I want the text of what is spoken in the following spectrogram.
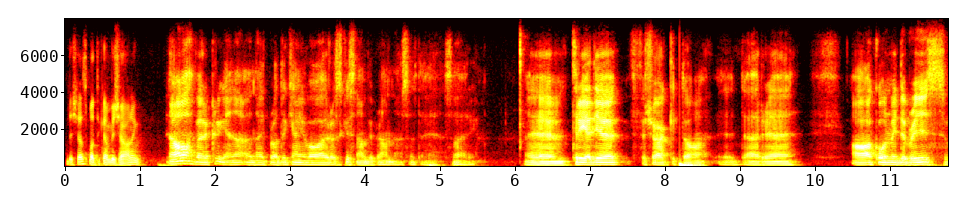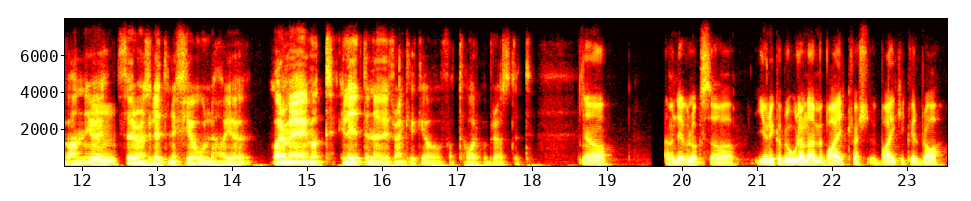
det känns som att det kan bli körning. Ja, verkligen. Night Brother kan ju vara ruskigt snabb ibland. Så, det, så är det eh, Tredje försöket då, eh, där eh, ja, Call Me The Breeze vann ju Mm. fyraåringseliten i fjol. Har ju varit med mot eliten nu i Frankrike och fått hår på bröstet. Ja. men det är väl också Unico Broland där med bike. Bike gick väl bra.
